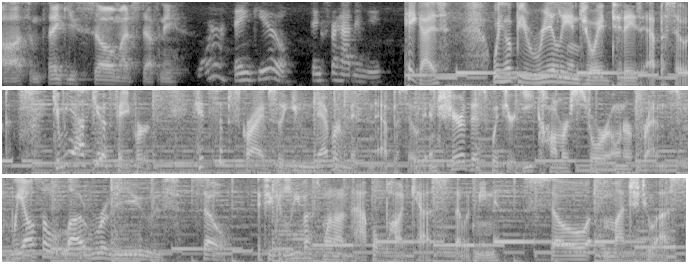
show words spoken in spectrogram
awesome. Thank you so much, Stephanie. Yeah, thank you. Thanks for having me. Hey guys, we hope you really enjoyed today's episode. Can we ask you a favor? Hit subscribe so that you never miss an episode and share this with your e commerce store owner friends. We also love reviews. So, if you could leave us one on Apple Podcasts, that would mean so much to us.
